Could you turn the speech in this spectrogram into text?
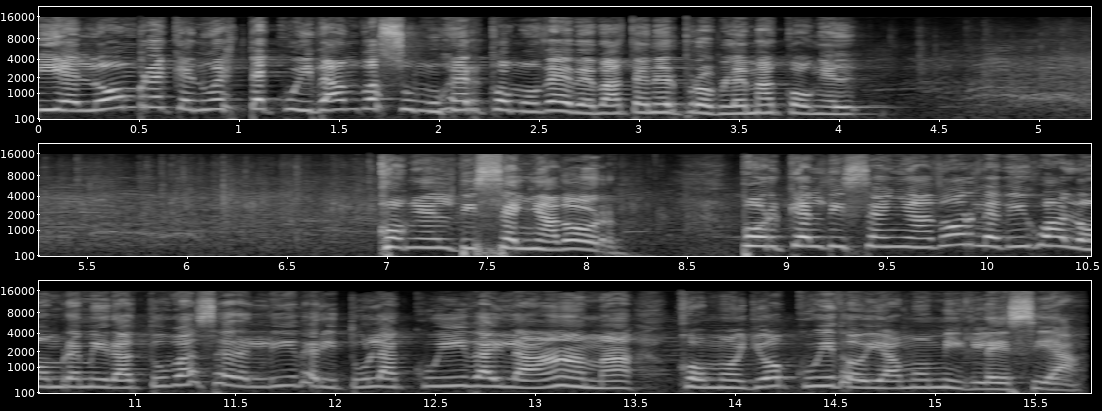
Y el hombre que no esté cuidando a su mujer como debe va a tener problema con el con el diseñador. Porque el diseñador le dijo al hombre, mira, tú vas a ser el líder y tú la cuida y la ama como yo cuido y amo mi iglesia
